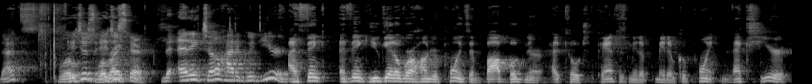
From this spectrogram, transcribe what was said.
that's We're- it's just we're it's right just- there. The NHL had a good year. I think I think you get over 100 points, and Bob Boughner, head coach of the Panthers, made a made a good point. Next year,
